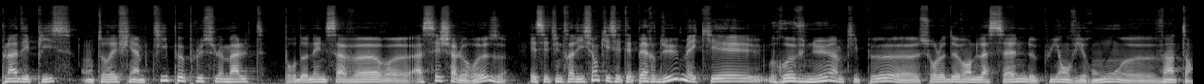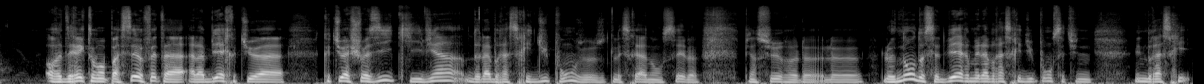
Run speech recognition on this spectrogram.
plein d'épices. On torréfiait un petit peu plus le malt pour donner une saveur assez chaleureuse. Et c'est une tradition qui s'était perdue, mais qui est revenue un petit peu sur le devant de la scène depuis environ 20 ans on va directement passer au fait à, la bière que tu as que tu as choisie, qui vient de la brasserie Dupont. Je, te laisserai annoncer, le, bien sûr, le, le, nom de cette bière, mais la brasserie Dupont, c'est une, une brasserie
